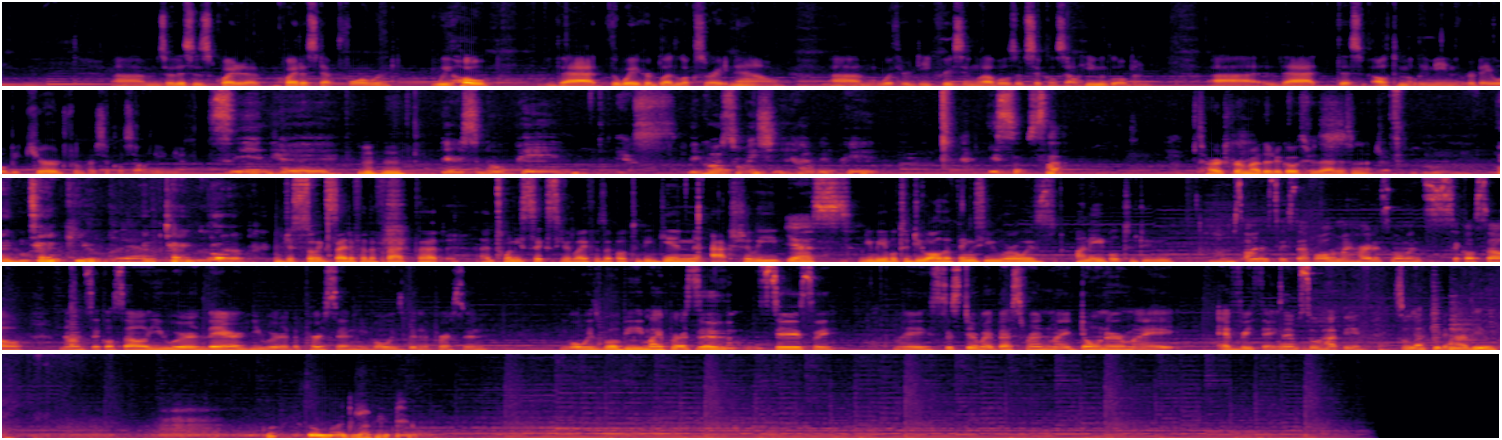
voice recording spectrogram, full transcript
Um, so, this is quite a, quite a step forward. We hope that the way her blood looks right now, um, with her decreasing levels of sickle cell hemoglobin, uh, that this ultimately mean that Reve will be cured from her sickle cell anemia. Seeing her, mm-hmm. there's no pain. Yes. Because mm-hmm. when she have a pain, it's so sad. It's hard for a mother to go through that, isn't it? And thank you, and thank God. I'm just so excited for the fact that at 26, your life is about to begin. Actually, yes, you'll be able to do all the things you were always unable to do. Um, Moms, honestly, Steph, all of my hardest moments, sickle cell, non-sickle cell, you were there, you were the person, you've always been the person, you always will be my person, seriously. My sister, my best friend, my donor, my everything. I'm so happy, so lucky to have you. Love you so much. Love you too.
